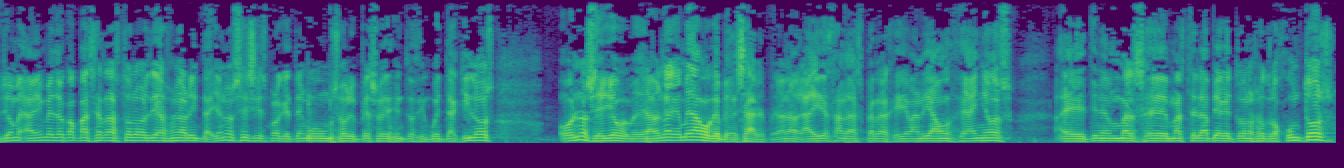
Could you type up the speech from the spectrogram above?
yo, a mí me toca pasearlas todos los días una horita. Yo no sé si es porque tengo un sobrepeso de 150 kilos o no sé, yo, la verdad que me da algo que pensar. Pero no, ahí están las perras que llevan ya 11 años, eh, tienen más, eh, más terapia que todos nosotros juntos.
